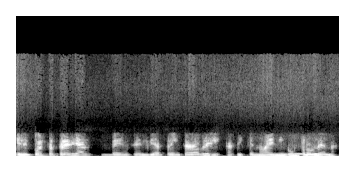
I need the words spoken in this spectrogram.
El impuesto predial vence el día 30 de abril, así que no hay ningún problema.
